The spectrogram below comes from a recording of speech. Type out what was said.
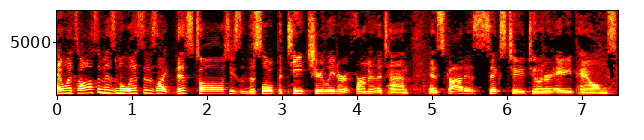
And what's awesome is Melissa's like this tall. She's this little petite cheerleader at Furman at the time. And Scott is 6'2, 280 pounds,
